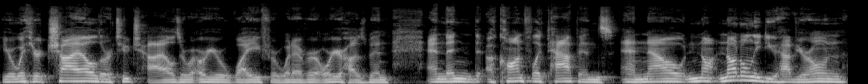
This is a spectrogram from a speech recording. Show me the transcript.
you're with your child or two childs or, or your wife or whatever or your husband, and then a conflict happens, and now not not only do you have your own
